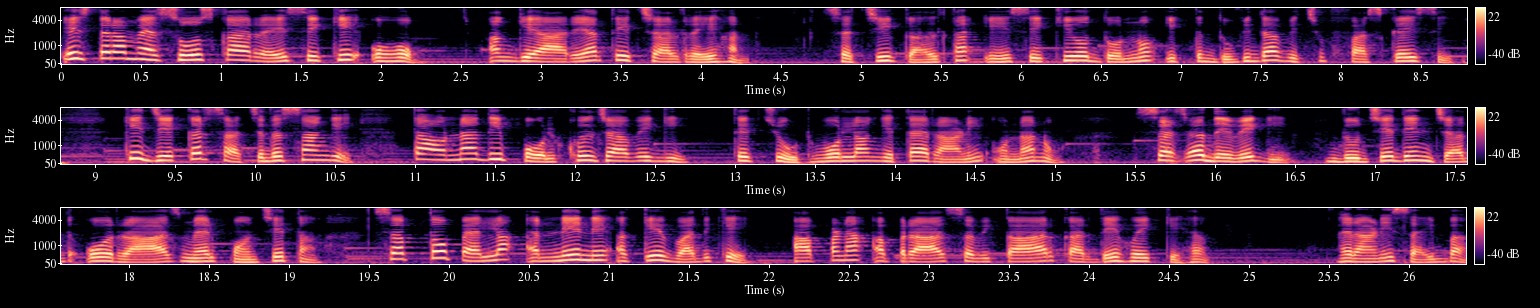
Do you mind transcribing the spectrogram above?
ਇਸ ਤਰ੍ਹਾਂ ਮਹਿਸੂਸ ਕਰ ਰਹੇ ਸੀ ਕਿ ਉਹ ਅੰਗਿਆਰਿਆਂ ਤੇ ਚੱਲ ਰਹੇ ਹਨ। ਸੱਚੀ ਗੱਲ ਤਾਂ ਇਹ ਸੀ ਕਿ ਉਹ ਦੋਨੋਂ ਇੱਕ ਦੁਵਿਧਾ ਵਿੱਚ ਫਸ ਗਏ ਸੀ ਕਿ ਜੇਕਰ ਸੱਚ ਦੱਸਾਂਗੇ ਤਾਂ ਉਹਨਾਂ ਦੀ ਪੋਲ ਖੁੱਲ ਜਾਵੇਗੀ ਤੇ ਝੂਠ ਬੋਲਾਂਗੇ ਤਾਂ ਰਾਣੀ ਉਹਨਾਂ ਨੂੰ ਸਜ਼ਾ ਦੇਵੇਗੀ। ਦੂਜੇ ਦਿਨ ਜਦ ਉਹ ਰਾਜ ਮਹਿਲ ਪਹੁੰਚੇ ਤਾਂ ਸਭ ਤੋਂ ਪਹਿਲਾਂ ਅੰਨੇ ਨੇ ਅੱਗੇ ਵੱਧ ਕੇ ਆਪਣਾ ਅਪਰਾਧ ਸਵੀਕਾਰ ਕਰਦੇ ਹੋਏ ਕਿਹਾ, ਰਾਣੀ ਸਾਹਿਬਾ,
